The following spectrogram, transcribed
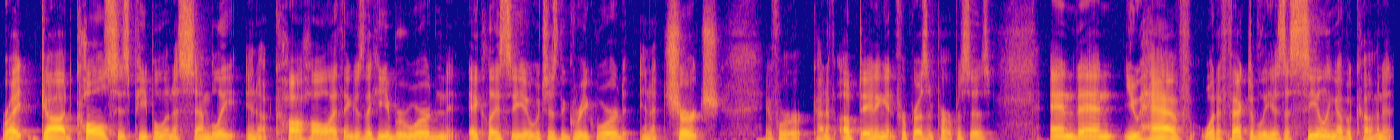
right? God calls his people in assembly, in a kahal, I think is the Hebrew word, and ecclesia, which is the Greek word, in a church, if we're kind of updating it for present purposes. And then you have what effectively is a sealing of a covenant,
